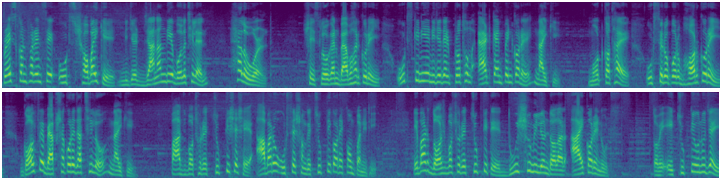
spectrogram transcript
প্রেস কনফারেন্সে উডস সবাইকে নিজের জানান দিয়ে বলেছিলেন হ্যালো ওয়ার্ল্ড সেই স্লোগান ব্যবহার করেই উডসকে নিয়ে নিজেদের প্রথম অ্যাড ক্যাম্পেইন করে নাইকি। মোট কথায়, উডসের ওপর ভর করেই গলফে ব্যবসা করে যাচ্ছিল নাইকি। পাঁচ বছরের চুক্তি শেষে আবারও উডসের সঙ্গে চুক্তি করে কোম্পানিটি। এবার দশ বছরের চুক্তিতে দুইশো মিলিয়ন ডলার আয় করেন উডস। তবে এই চুক্তি অনুযায়ী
